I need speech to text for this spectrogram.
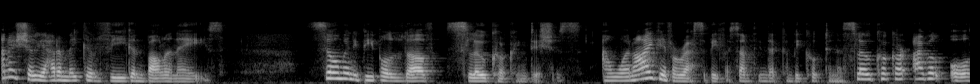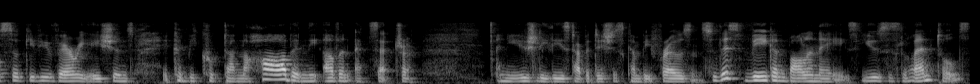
And I show you how to make a vegan bolognese. So many people love slow cooking dishes. And when I give a recipe for something that can be cooked in a slow cooker, I will also give you variations. It can be cooked on the hob, in the oven, etc and usually these type of dishes can be frozen. So this vegan bolognese uses lentils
